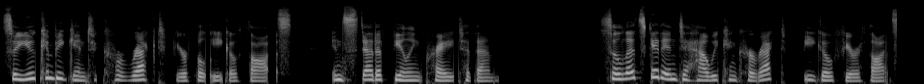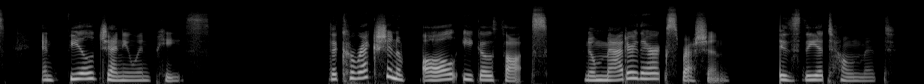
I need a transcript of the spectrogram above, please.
so you can begin to correct fearful ego thoughts instead of feeling prey to them. So let's get into how we can correct ego fear thoughts and feel genuine peace. The correction of all ego thoughts, no matter their expression, is the atonement.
